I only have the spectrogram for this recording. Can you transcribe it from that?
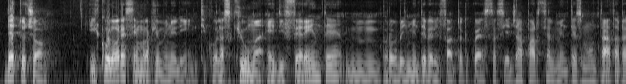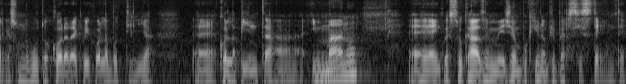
Detto ciò, il colore sembra più o meno identico, la schiuma è differente, mh, mm, probabilmente per il fatto che questa sia già parzialmente smontata, perché sono dovuto correre qui con la bottiglia, eh, con la pinta in mano eh, in questo caso invece è un pochino più persistente.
